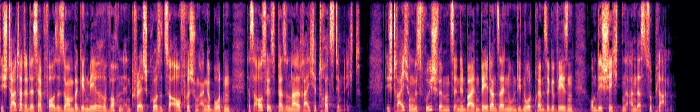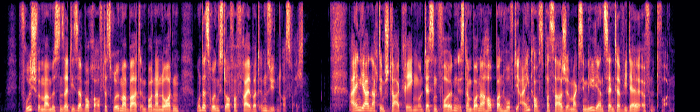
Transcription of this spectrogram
Die Stadt hatte deshalb vor Saisonbeginn mehrere Wochenend-Crashkurse zur Auffrischung angeboten, das Aushilfspersonal reiche trotzdem nicht. Die Streichung des Frühschwimmens in den beiden Bädern sei nun die Notbremse gewesen, um die Schichten anders zu planen. Frühschwimmer müssen seit dieser Woche auf das Römerbad im Bonner Norden und das Rüngsdorfer Freibad im Süden ausweichen. Ein Jahr nach dem Starkregen und dessen Folgen ist am Bonner Hauptbahnhof die Einkaufspassage im Maximilian Center wieder eröffnet worden.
